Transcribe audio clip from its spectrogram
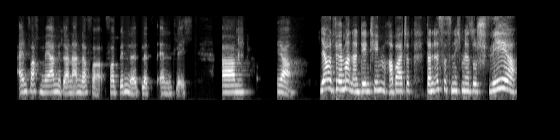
einfach mehr miteinander ver verbindet letztendlich. Ähm, ja. Ja, und wenn man an den Themen arbeitet, dann ist es nicht mehr so schwer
